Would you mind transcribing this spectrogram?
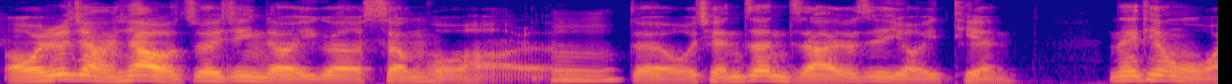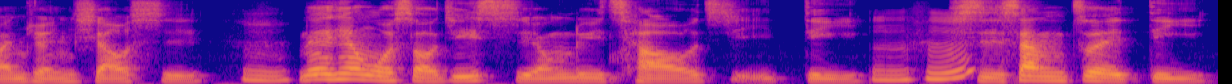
哦，我就讲一下我最近的一个生活好了。嗯，对我前阵子啊，就是有一天，那天我完全消失，嗯，那天我手机使用率超级低，嗯哼，史上最低。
